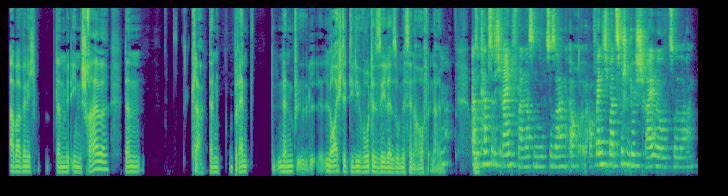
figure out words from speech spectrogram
aber wenn ich dann mit ihnen schreibe, dann klar, dann brennt, dann leuchtet die devote Seele so ein bisschen auf in einem. Ja. Also Und- kannst du dich reinfallen lassen sozusagen, auch, auch wenn ich mal zwischendurch schreibe sozusagen.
